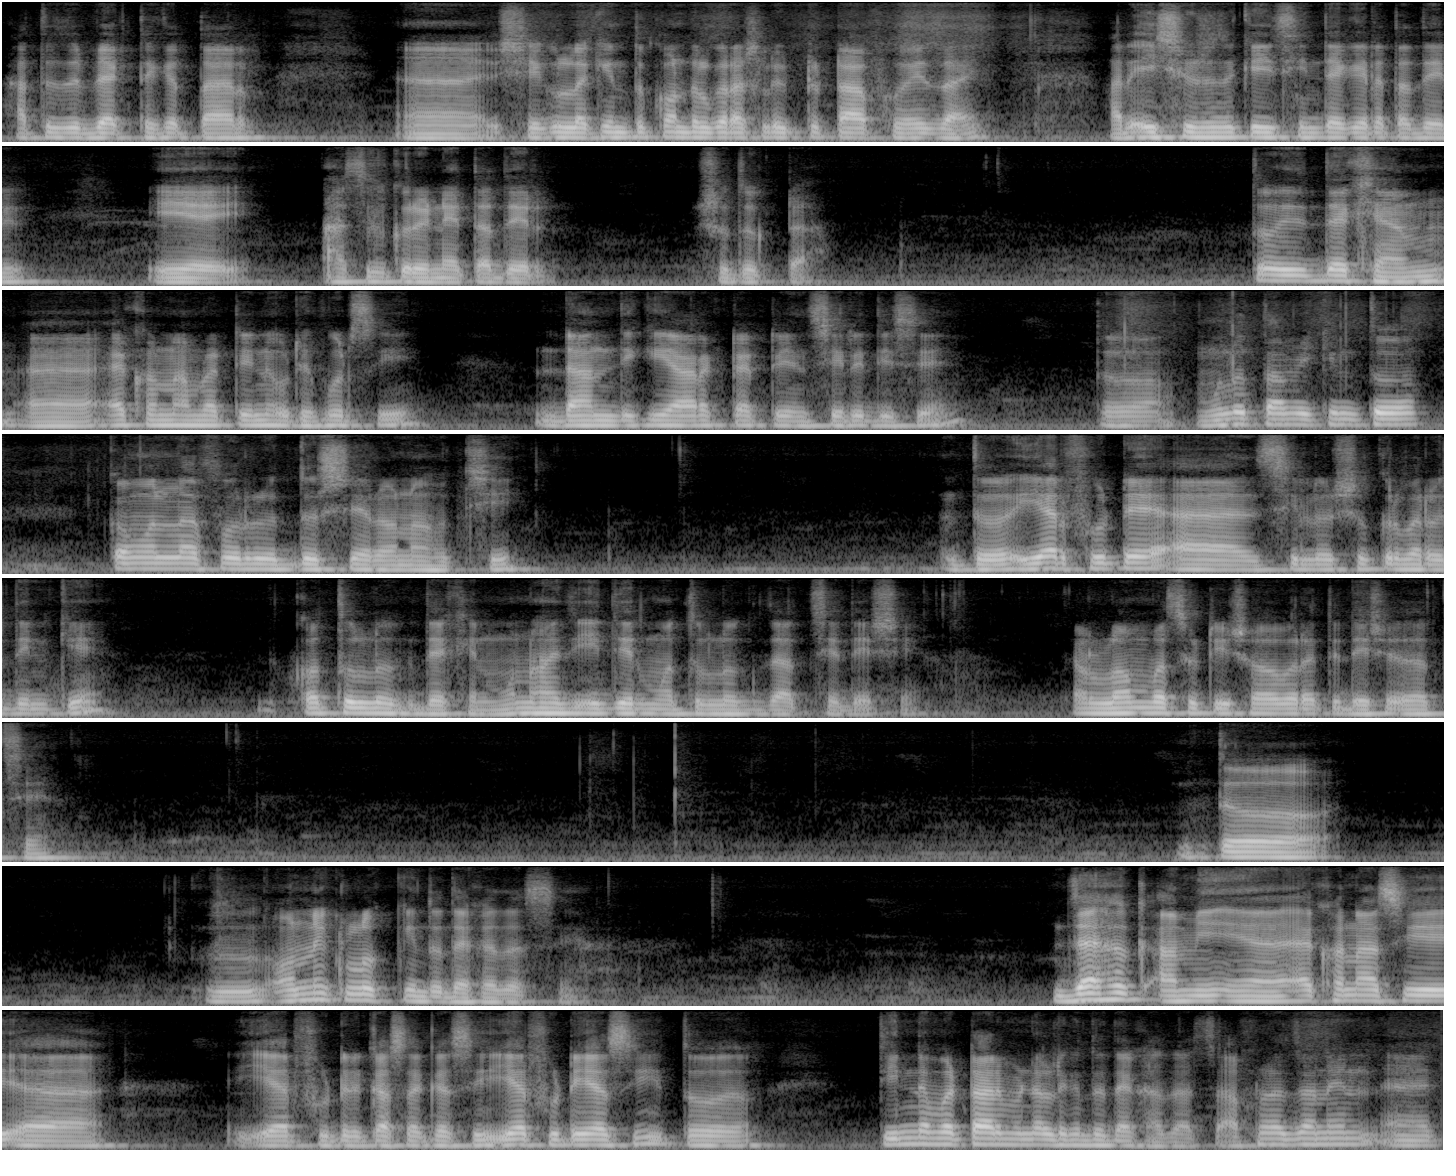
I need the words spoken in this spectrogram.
হাতে যে ব্যাগ থেকে তার সেগুলো কিন্তু কন্ট্রোল করা আসলে একটু টাফ হয়ে যায়। আর এই সুযোগে এই ছিনতাইকারীরা তাদের এ হাসিল করে নেয় তাদের সুযোগটা। তো দেখেন এখন আমরা ট্রেনে উঠে পড়ছি। ডান দিকে আর একটা ট্রেন ছেড়ে দিছে। তো মূলত আমি কিন্তু কমলাপুর উদ্দেশ্যে রওনা হচ্ছি। তো এয়ারফোর্টে ছিল শুক্রবার দিনকে। কত লোক দেখেন, মনে হয় যে ঈদের মতো লোক যাচ্ছে দেশে। লম্বা ছুটি সবারাতে দেশে যাচ্ছে। তো অনেক লোক কিন্তু দেখা যাচ্ছে। যাই হোক, আমি এখন আছি এয়ারফোর্টের কাছাকাছি। এয়ারফোর্টে আছি, তো তিন নম্বর টার্মিনালটা কিন্তু দেখা যাচ্ছে। আপনারা জানেন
